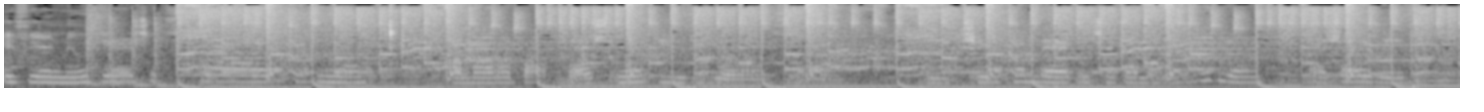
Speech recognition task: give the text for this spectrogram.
If you're new here, subscribe. You know, I'm all about fashion and beauty, girl. Make sure you come back and check out my other videos. Shawty Babe.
